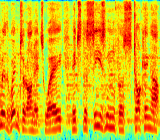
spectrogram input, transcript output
With winter on its way, it's the season for stocking up.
